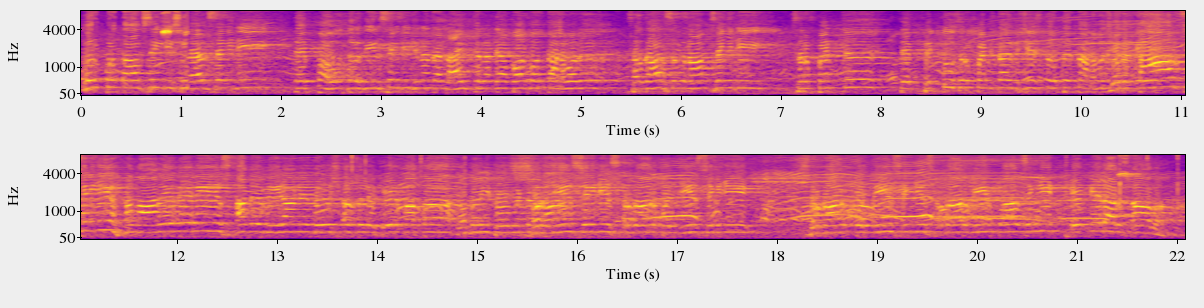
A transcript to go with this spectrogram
ਗੁਰਪ੍ਰਤਾਪ ਸਿੰਘ ਜੀ, ਸੁਨੈਲ ਸਿੰਘ ਜੀ ਤੇ ਭਾਊ ਦਲਵੀਰ ਸਿੰਘ ਜੀ, ਜਿਨ੍ਹਾਂ ਦਾ ਲਾਈਵ ਚੱਲਣ ਡਿਆ। ਬਹੁਤ ਬਹੁਤ ਧੰਨਵਾਦ। ਸਰਦਾਰ ਸਤਨਾਮ ਸਿੰਘ ਜੀ ਸਰਪੰਚ ਤੇ ਬਿੱਟੂ ਸਰਪੰਚ ਦਾ ਵਿਸ਼ੇਸ਼ ਤੌਰ ਤੇ ਧੰਨਵਾਦ ਕਰਾਂਗੇ। ਜਗਤਾਰ ਸਿੰਘ ਜੀ ਹਮਾਰੇ ਦੇ ਵੀ ਸਾਡੇ ਵੀਰਾਂ ਨੇ ਦੋ ਸ਼ਬਦ ਲਿਖੇ ਬਾਬਾ ਬਾਬਾ ਜੀ ਦੋ ਮਿੰਟ ਸਰਜੀਤ ਸਿੰਘ ਜੀ ਸਰਦਾਰ ਬਲਜੀਤ ਸਿੰਘ ਜੀ ਸਰਦਾਰ ਕੁਲਦੀਪ ਸਿੰਘ ਜੀ ਸਰਦਾਰ ਵੀਰਪਾਲ ਸਿੰਘ ਜੀ ਠੇਕੇਦਾਰ ਸਾਹਿਬ।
